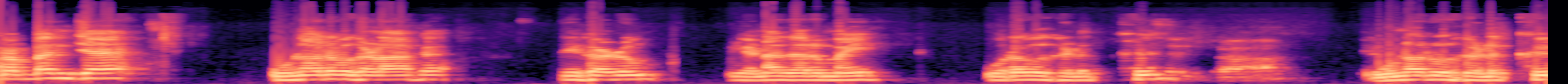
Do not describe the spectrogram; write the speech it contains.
பிரபஞ்ச உணர்வுகளாக திகழும் எனதருமை உறவுகளுக்கு உணர்வுகளுக்கு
